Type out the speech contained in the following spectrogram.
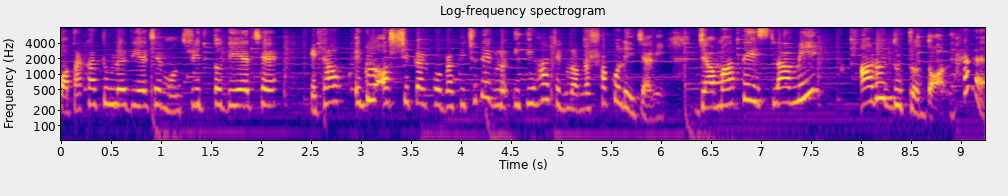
পতাকা তুলে দিয়েছে, মন্ত্রিত্ব দিয়েছে। এটাও, এগুলো অস্বীকার করবার কিছুতে এগুলো ইতিহাস, এগুলো আমরা সকলেই জানি। জামাতে ইসলামী আরও দুটো দল হ্যাঁ?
